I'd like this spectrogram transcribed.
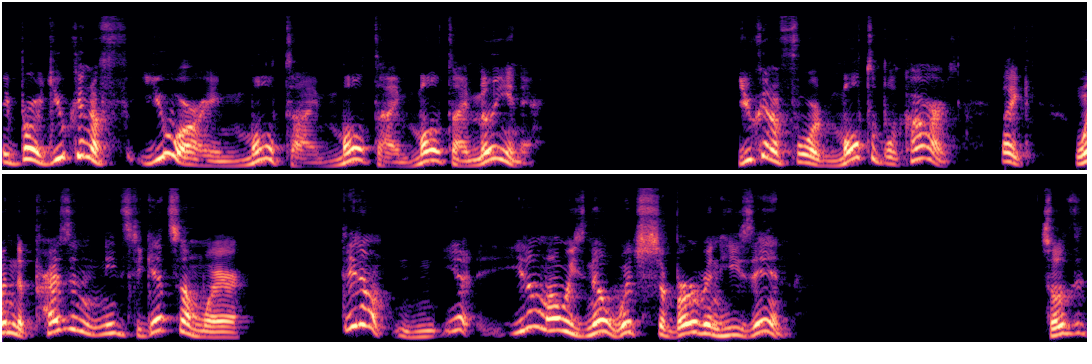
Like bro, you can aff- you are a multi multi multi millionaire. You can afford multiple cars. Like when the president needs to get somewhere, they don't you, know, you don't always know which suburban he's in. So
